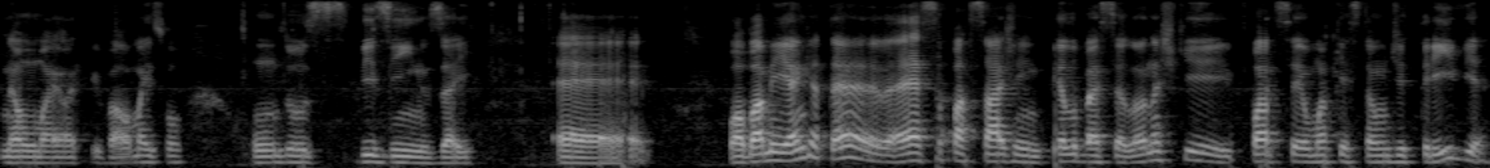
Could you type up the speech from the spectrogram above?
Não o maior rival, mas um, um dos vizinhos aí. É, o Aubameyang até essa passagem pelo Barcelona acho que pode ser uma questão de trivia,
